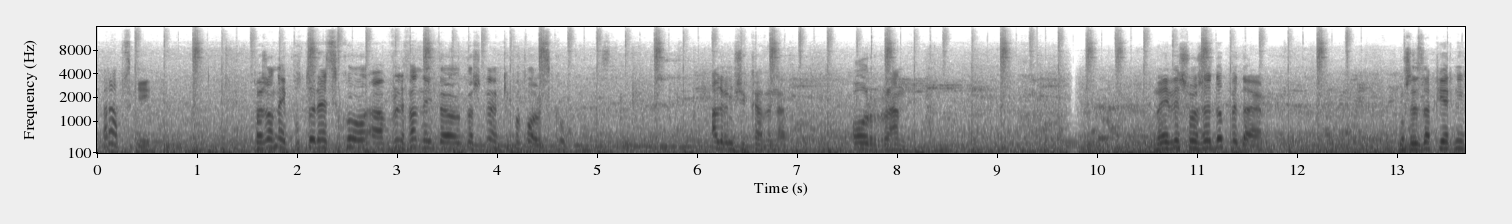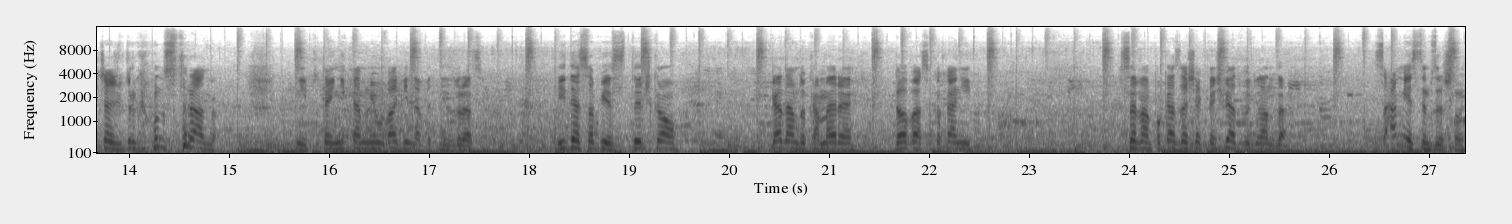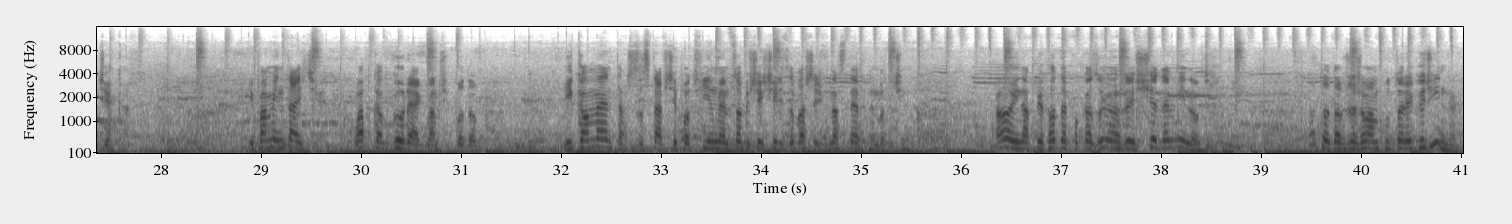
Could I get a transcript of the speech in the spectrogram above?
arabskiej. Parzonej po turecku, a wlewanej do, do szklanki po polsku. Ale bym się kawy napił. O rany. No i wyszło, że dupy dałem. Muszę zapierniczać w drugą stronę. I tutaj nikt na mnie uwagi nawet nie zwraca. Idę sobie z tyczką, gadam do kamery, do was kochani. Chcę wam pokazać jak ten świat wygląda. Sam jestem zresztą ciekaw. I pamiętajcie, łapka w górę jak wam się podoba. I komentarz zostawcie pod filmem, co byście chcieli zobaczyć w następnym odcinku. O i na piechotę pokazują, że jest 7 minut. No to dobrze, że mam półtorej godziny.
